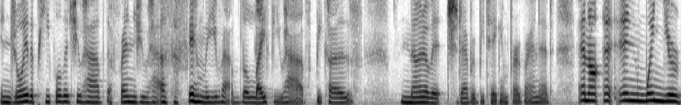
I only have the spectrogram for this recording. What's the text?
Enjoy the people that you have the friends you have the family you have the life you have because none of it should ever be taken for granted. And uh, and when you're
